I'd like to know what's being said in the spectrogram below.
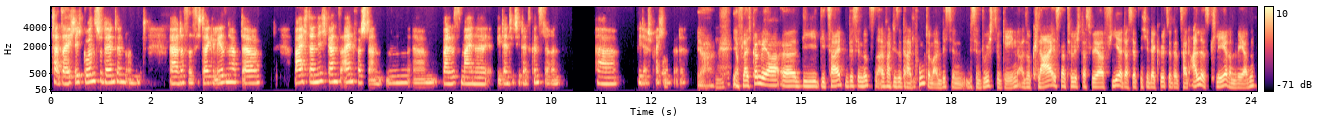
tatsächlich Kunststudentin und äh, das, was ich da gelesen habe, da war ich dann nicht ganz einverstanden, ähm, weil es meine Identität als Künstlerin äh, widersprechen würde. Ja, ja, vielleicht können wir ja äh, die, die Zeit ein bisschen nutzen, einfach diese drei Punkte mal ein bisschen, ein bisschen durchzugehen. Also klar ist natürlich, dass wir vier das jetzt nicht in der Kürze der Zeit alles klären werden,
